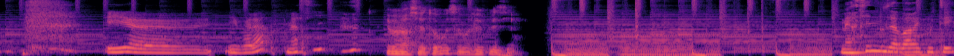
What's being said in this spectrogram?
et, et, voilà, merci. Et ben merci à toi, ça m'a fait plaisir. Merci de nous avoir écoutés.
